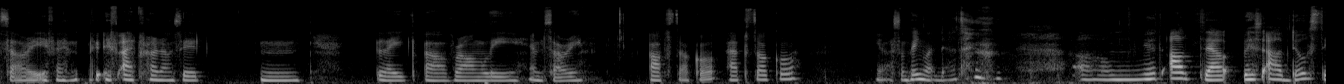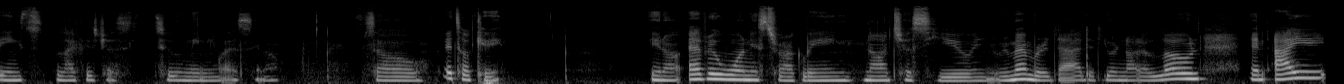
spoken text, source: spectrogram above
sorry if i if i pronounce it um, like uh, wrongly. I'm sorry. Obstacle obstacle? Yeah something like that. Um without that without those things life is just too meaningless you know? So it's okay. You know everyone is struggling not just you. And remember that that you're not alone. And i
